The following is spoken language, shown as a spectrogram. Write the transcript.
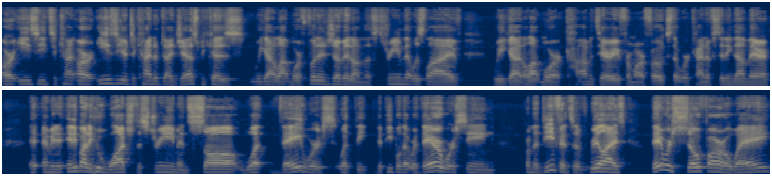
are easy to kind are easier to kind of digest because we got a lot more footage of it on the stream that was live. We got a lot more commentary from our folks that were kind of sitting down there. I mean, anybody who watched the stream and saw what they were, what the, the people that were there were seeing from the defensive, realized they were so far away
